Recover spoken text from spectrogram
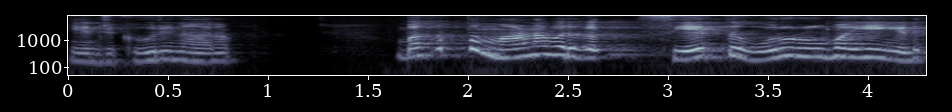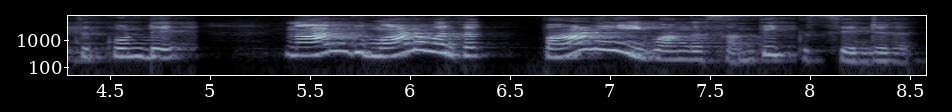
என்று கூறினாராம். வகுப்பு மாணவர்கள் சேர்த்த ஒரு ரூபாயை எடுத்துக்கொண்டு நான்கு மாணவர்கள் பானையை வாங்க சந்தைக்கு சென்றனர்.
